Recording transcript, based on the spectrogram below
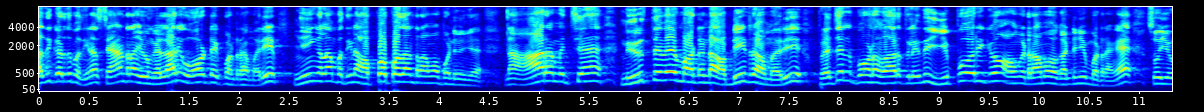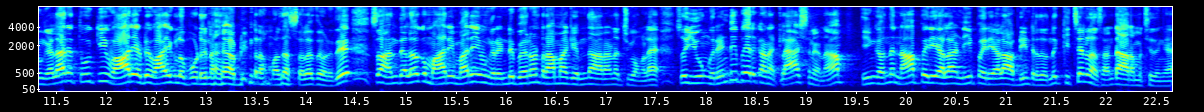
அதுக்கடுத்து பார்த்தீங்கன்னா சாண்ட்ரா இவங்க எல்லாரையும் ஓவர்டேக் பண்ணுற மாதிரி நீங்களாம் பார்த்தீங்கன்னா அப்பப்போ தான் ட்ராமா பண்ணுவீங்க. நான் ஆரம்பித்தேன் நிறுத்தவே மாட்டேன்டா அப்படின்ற மாதிரி பிரஜன் போன வாரத்துலேருந்து இப்போ வரைக்கும் அவங்க ட்ராமாவை கண்டினியூ பண்ணுறாங்க ஸோ இவங்க எல்லாரும் தூக்கி வாரி அப்படியே வாய்க்குள்ள போட்டுக்கினாங்க அப்படின்ற மாதிரி தான் சொல்ல தோணுது. ஸோ அந்த அளவுக்கு மாறி மாறி இவங்க ரெண்டு பேரும் ட்ராமா கேம் தான் ஆறான்னு வச்சுக்கோங்களேன். ஸோ இவங்க ரெண்டு பேருக்கான கிளாஷ் என்னன்னா இங்கே வந்து நான் பெரியாளா நீ பெரியாளா அப்படின்றது வந்து கிச்சனில் சண்டை ஆரம்பிச்சதுங்க.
